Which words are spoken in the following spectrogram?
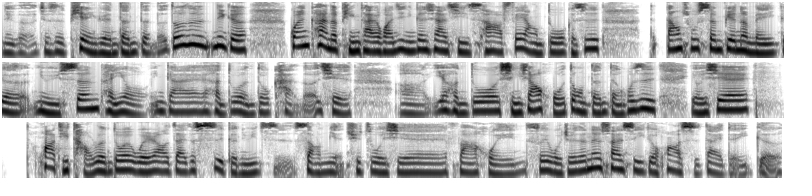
那个，就是片源等等的，都是那个观看的平台环境，跟现在其实差非常多。可是当初身边的每一个女生朋友，应该很多人都看了，而且呃，也很多行销活动等等，或是有一些。话题讨论都会围绕在这四个女子上面去做一些发挥，所以我觉得那算是一个划时代的一个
